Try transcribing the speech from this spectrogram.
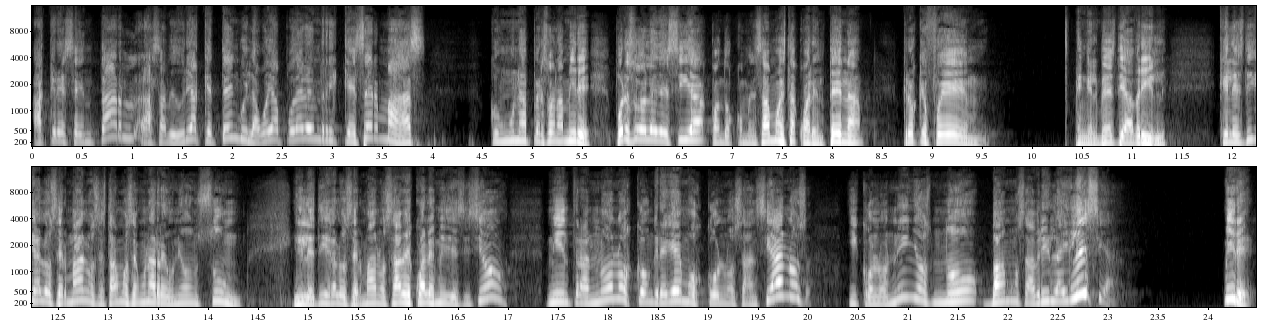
acrecentar la sabiduría que tengo y la voy a poder enriquecer más con una persona. Mire, por eso yo le decía cuando comenzamos esta cuarentena, creo que fue en el mes de abril, que les dije a los hermanos, estamos en una reunión Zoom, y les dije a los hermanos, ¿sabe cuál es mi decisión? Mientras no nos congreguemos con los ancianos y con los niños, no vamos a abrir la iglesia. Mire,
